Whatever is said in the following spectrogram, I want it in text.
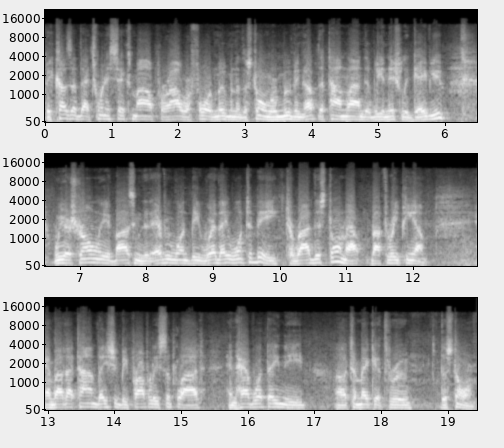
because of that 26 mile per hour forward movement of the storm, we're moving up the timeline that we initially gave you. We are strongly advising that everyone be where they want to be to ride this storm out by 3 p.m. And by that time, they should be properly supplied and have what they need uh, to make it through the storm.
